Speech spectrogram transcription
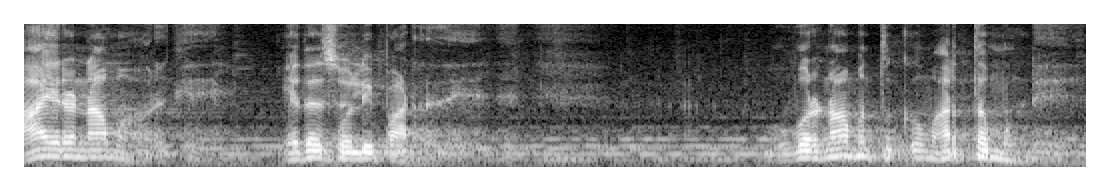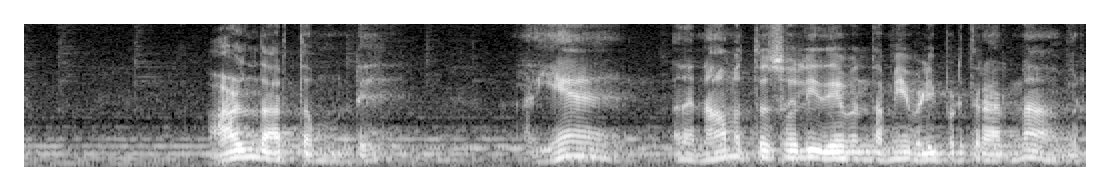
ஆயிரம் நாமம் அவருக்கு எதை சொல்லி பாடுறது? ஒவ்வொரு நாமத்துக்கும் அர்த்தம் உண்டு. ஆழ்ந்த அர்த்தம் உண்டு. அது ஏன் அந்த நாமத்தை சொல்லி தேவன் தம்மையை வெளிப்படுத்துகிறாருன்னா அவர்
